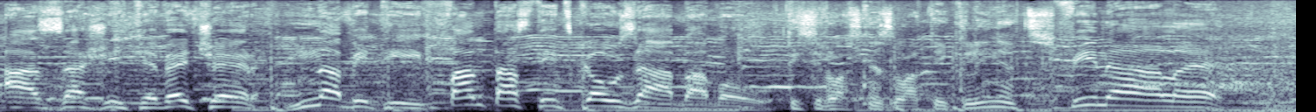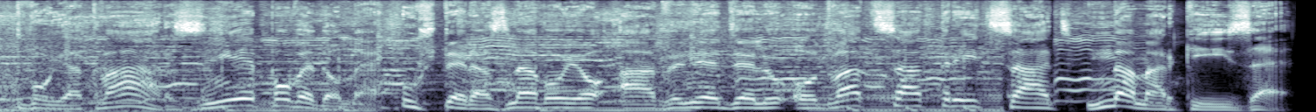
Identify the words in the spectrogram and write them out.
A zažite večer nabitý fantastickou zábavou. Ty si vlastne zlatý klinec. V finále Tvoja tvár znie povedome. Už teraz na Vojo a v nedeľu o 20.30 na Markíze.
